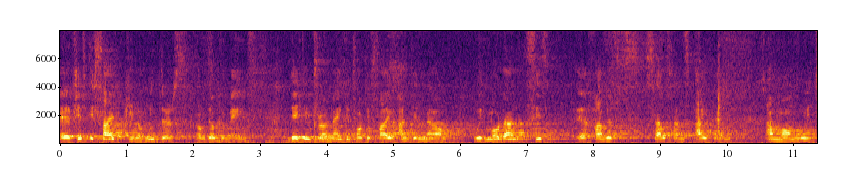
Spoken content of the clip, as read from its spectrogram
uh, 55 kilometers of documents dating from 1945 until now with more than 600,000 items, among which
